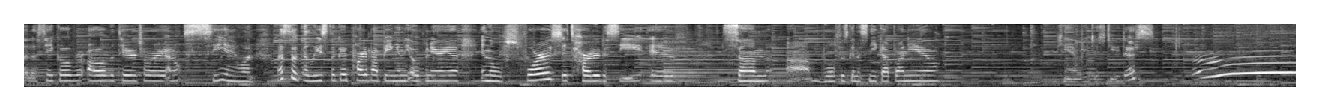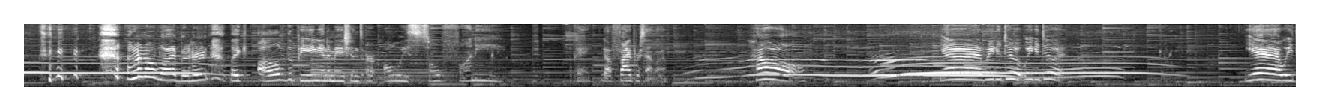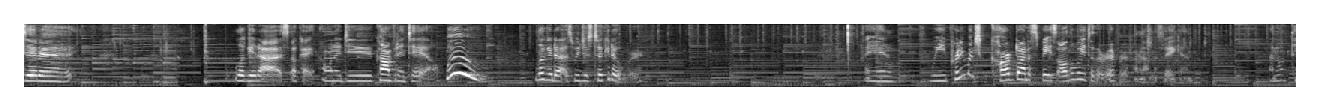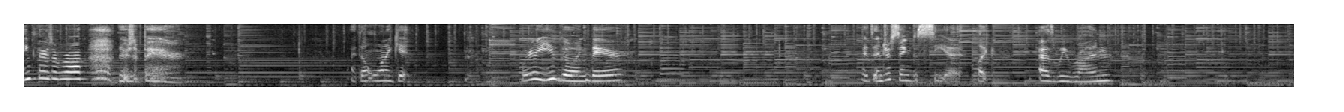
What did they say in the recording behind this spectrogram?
Let us take over all the territory. I don't see anyone. That's the, at least the good part about being in the open area. In the forest, it's harder to see if some um, wolf is going to sneak up on you. Can we just do this? I don't know why, but her, like, all of the peeing animations are always so funny. Okay, we got 5% left. How? Yeah, we did it. Look at us. Okay, I want to do confident tail. Woo! Look at us. We just took it over. And we pretty much carved out a space all the way to the river, if I'm not mistaken. I don't think there's a rock. there's a bear. I don't want to get... Where are you going, bear? It's interesting to see it, like, as we run.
